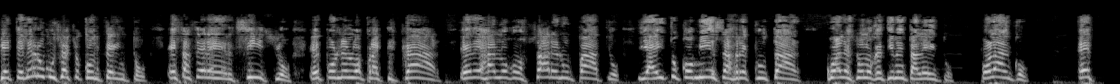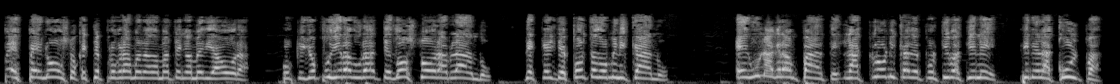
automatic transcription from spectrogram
de tener un muchacho contento es hacer ejercicio, es ponerlo a practicar, es dejarlo gozar en un patio y ahí tú comienzas a reclutar cuáles son los que tienen talento. Polanco, es, penoso que este programa nada más tenga media hora, porque yo pudiera durarte dos horas hablando de que el deporte dominicano, en una gran parte, la crónica deportiva tiene, tiene la culpa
